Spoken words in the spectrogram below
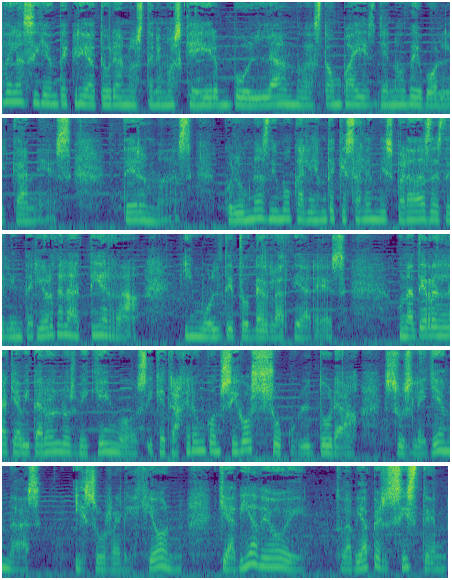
De la siguiente criatura nos tenemos que ir volando hasta un país lleno de volcanes, termas, columnas de humo caliente que salen disparadas desde el interior de la Tierra y multitud de glaciares. Una tierra en la que habitaron los vikingos y que trajeron consigo su cultura, sus leyendas y su religión, que a día de hoy todavía persisten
